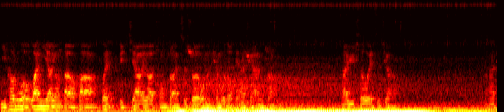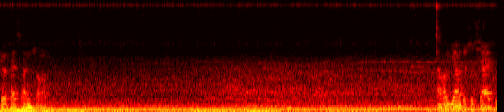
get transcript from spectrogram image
以后如果万一要用到的话，会比较又要重装一次，所以我们全部都给他选安装，那预设位置就好。就会开始安装了，然后一样就是下一步。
